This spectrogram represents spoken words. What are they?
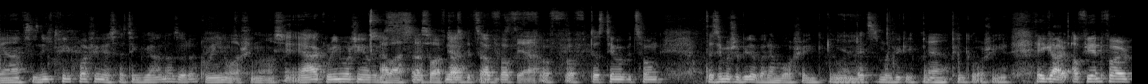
Ja, Es ist nicht Pinkwashing, es heißt irgendwie anders, oder? Greenwashing aus. Ja, Greenwashing, aber das, Aber ist- also auf ja, das bezogen Auf, auf, ja. auf, auf das Thema bezogen. Da sind wir schon wieder bei einem Washing. Ja. Letztes Mal wirklich bei Ja. einem Pinkwashing. Egal, auf jeden Fall.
